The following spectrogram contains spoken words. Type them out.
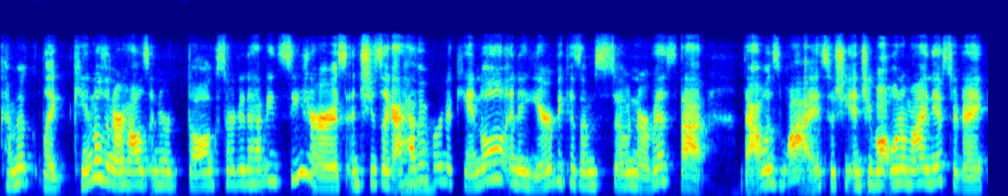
chemical like candles in her house and her dog started having seizures and she's like I haven't burned a candle in a year because I'm so nervous that that was why. So she and she bought one of mine yesterday.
